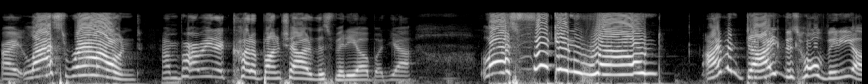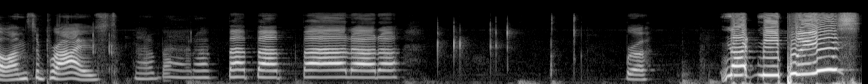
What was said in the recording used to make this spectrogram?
All right, last round. I'm probably gonna cut a bunch out of this video, but yeah. Last freaking round. I haven't died this whole video. I'm surprised. Bruh. Not me, please!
